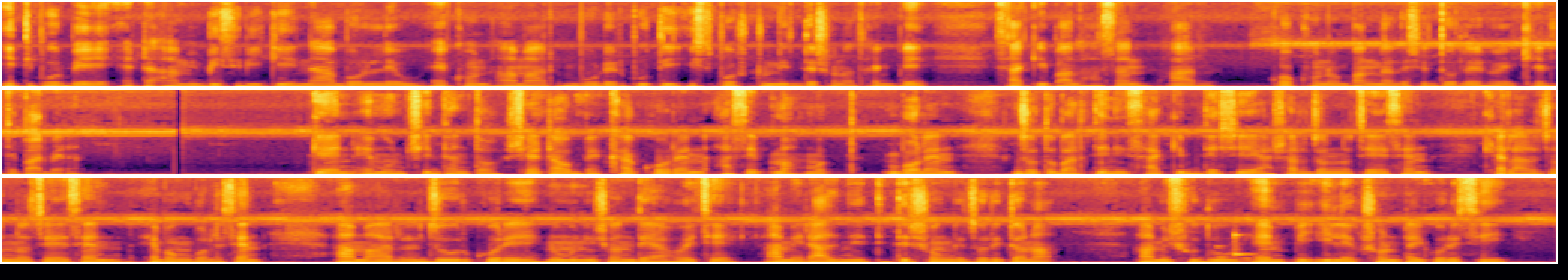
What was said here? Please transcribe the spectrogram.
ইতিপূর্বে এটা আমি বিসিবিকে না বললেও এখন আমার বোর্ডের প্রতি স্পষ্ট নির্দেশনা থাকবে, সাকিব আল হাসান আর কখনো বাংলাদেশের দলের হয়ে খেলতে পারবে না। কেন এমন সিদ্ধান্ত? সেটাও ব্যাখ্যা করেন আসিফ মাহমুদ। বলেন, যতবার তিনি সাকিব দেশে আসার জন্য চেয়েছেন খেলার জন্য চেয়েছেন এবং বলেছেন, আমার জোর করে নমিনেশন দেয়া হয়েছে। আমি রাজনীতির সঙ্গে জড়িত না। আমি শুধু এমপি ইলেকশনটাই করেছি।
